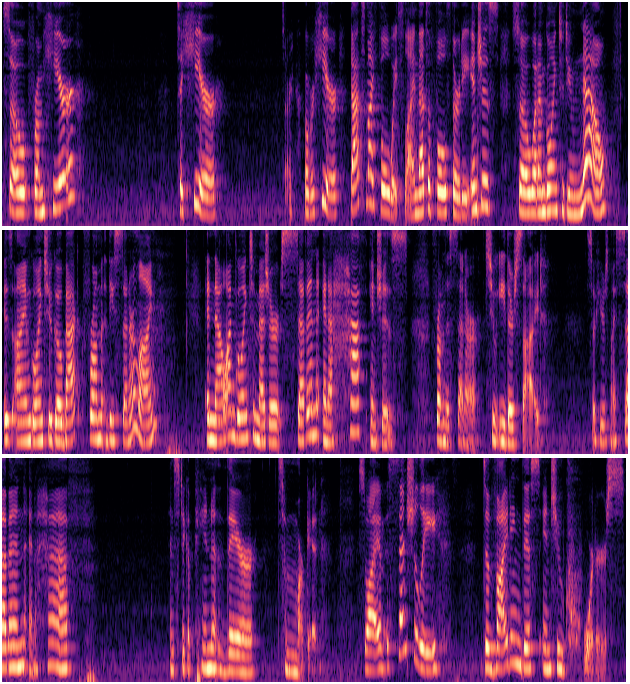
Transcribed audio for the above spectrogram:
So from here to here, sorry, over here, that's my full waistline. That's a full 30 inches. So what I'm going to do now is I am going to go back from the center line, and now I'm going to measure seven and a half inches from the center to either side. So here's my seven and a half, and stick a pin there to mark it. So I am essentially dividing this into quarters.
